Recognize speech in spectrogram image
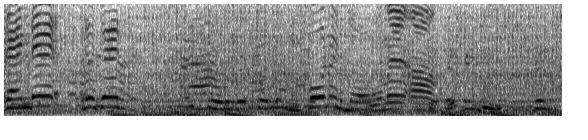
രണ്ട് ഫോൺ എടുത്തോ? ആ. Every week, there's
